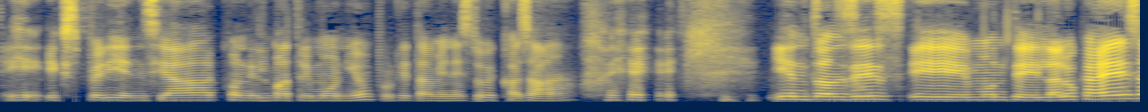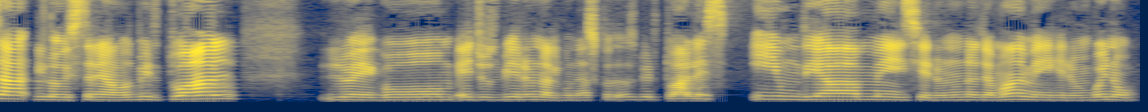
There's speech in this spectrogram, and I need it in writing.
eh, experiencia con el matrimonio, porque también estuve casada. y entonces eh, monté La Loca Esa, lo estrenamos virtual, luego ellos vieron algunas cosas virtuales y un día me hicieron una llamada y me dijeron, bueno,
